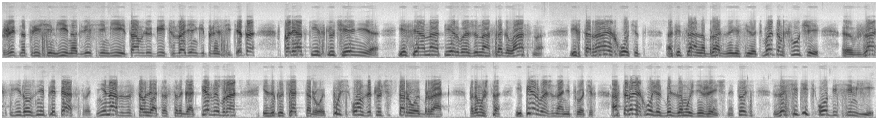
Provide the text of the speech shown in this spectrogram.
жить на три семьи, на две семьи, там любить, сюда деньги приносить. Это в порядке исключения. Если она, первая жена, согласна, и вторая хочет официально брак зарегистрировать, в этом случае э, в ЗАГСе не должны препятствовать. Не надо заставлять расторгать первый брак и заключать второй. Пусть он заключит второй брак, потому что и первая жена не против, а вторая хочет быть замужней женщиной. То есть защитить обе семьи.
